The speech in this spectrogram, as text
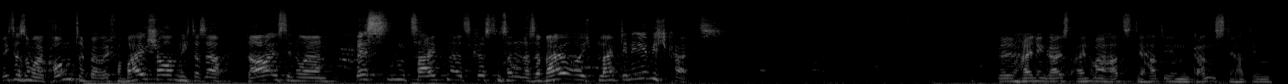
Nicht, dass er mal kommt und bei euch vorbeischaut, nicht, dass er da ist in euren besten Zeiten als Christen, sondern dass er bei euch bleibt in Ewigkeit. Wer den Heiligen Geist einmal hat, der hat ihn ganz, der hat ihn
